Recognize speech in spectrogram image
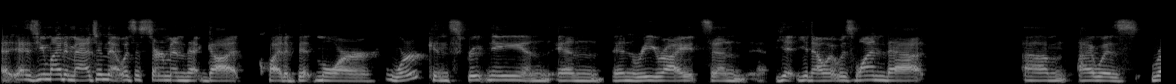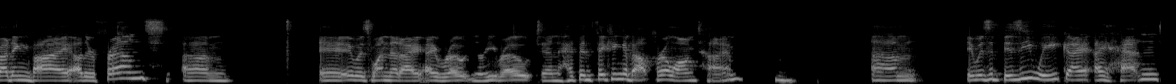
as you might imagine, that was a sermon that got quite a bit more work and scrutiny and and and rewrites, and you know, it was one that um, I was running by other friends. Um, it was one that I, I, wrote and rewrote and had been thinking about for a long time. Um, it was a busy week. I, I, hadn't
